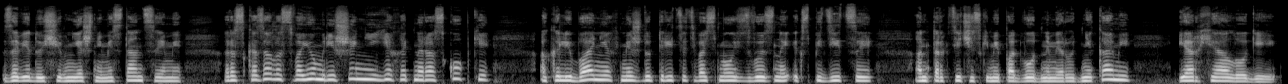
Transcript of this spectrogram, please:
Заведующий внешними станциями рассказал о своем решении ехать на раскопки, о колебаниях между 38-й звездной экспедицией, антарктическими подводными рудниками и археологией.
